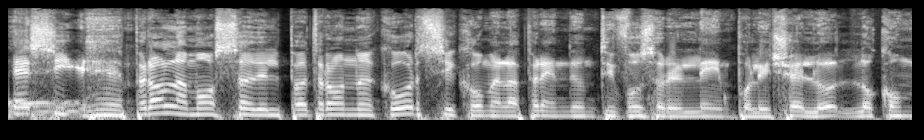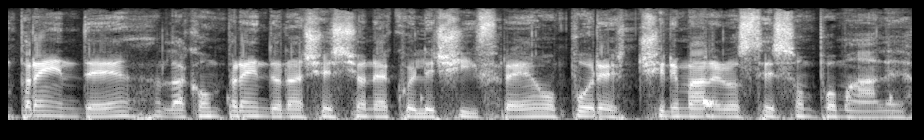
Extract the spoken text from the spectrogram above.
Eh sì, eh, però la mossa del patron Corsi come la prende un tifoso dell'Empoli? Cioè lo, lo comprende? La comprende una cessione a quelle cifre? Oppure ci rimane lo stesso un po' male?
